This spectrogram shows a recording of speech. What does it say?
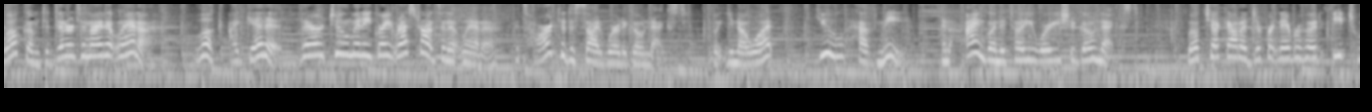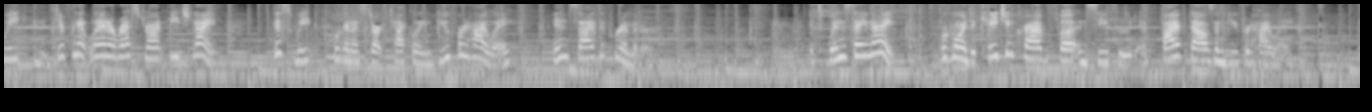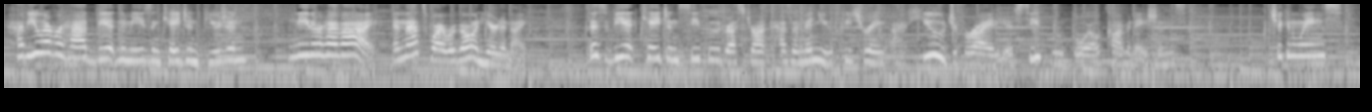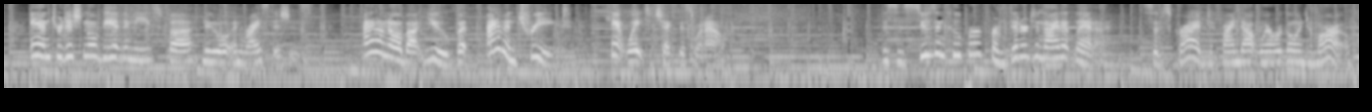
Welcome to Dinner Tonight Atlanta. Look, I get it. There are too many great restaurants in Atlanta. It's hard to decide where to go next. But you know what? You have me, and I'm going to tell you where you should go next. We'll check out a different neighborhood each week and a different Atlanta restaurant each night. This week, we're going to start tackling Buford Highway inside the perimeter. It's Wednesday night. We're going to Kajun Crab Pho and Seafood at 5000 Buford Highway. Have you ever had Vietnamese and Cajun fusion? Neither have I, and that's why we're going here tonight. This Viet Cajun seafood restaurant has a menu featuring a huge variety of seafood boil combinations, chicken wings, and traditional Vietnamese pho, noodle, and rice dishes. I don't know about you, but I'm intrigued. Can't wait to check this one out. This is Susan Cooper from Dinner Tonight Atlanta. Subscribe to find out where we're going tomorrow.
